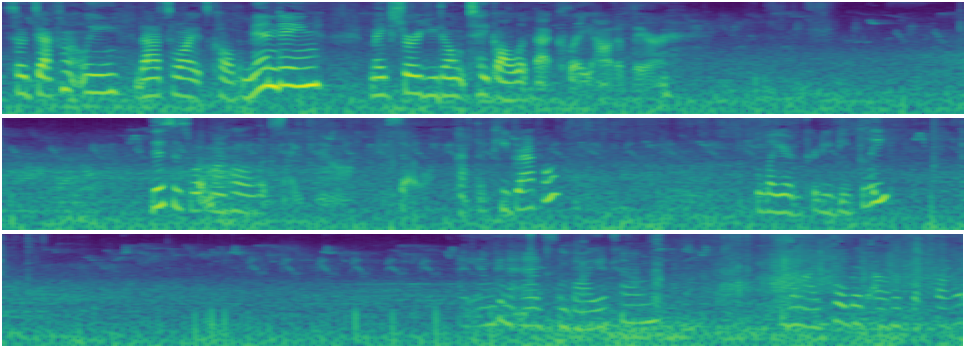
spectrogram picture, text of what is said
So definitely, that's why it's called mending. Make sure you don't take all of that clay out of there. This is what my hole looks like now. So, got the pea gravel layered pretty deeply. I am gonna add some biotone when I pulled it out of the pot.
